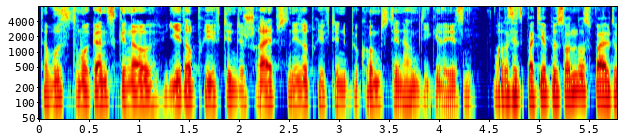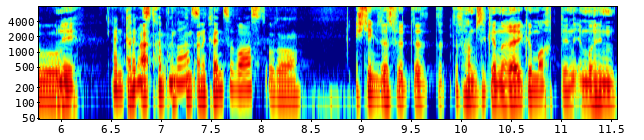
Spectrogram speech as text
Da wusste man ganz genau, jeder Brief, den du schreibst und jeder Brief, den du bekommst, den haben die gelesen. War das jetzt bei dir besonders, weil du Nee. An an, an, an, an der Grenze warst? Oder? Ich denke, das, wird, das, das haben sie generell gemacht, denn immerhin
